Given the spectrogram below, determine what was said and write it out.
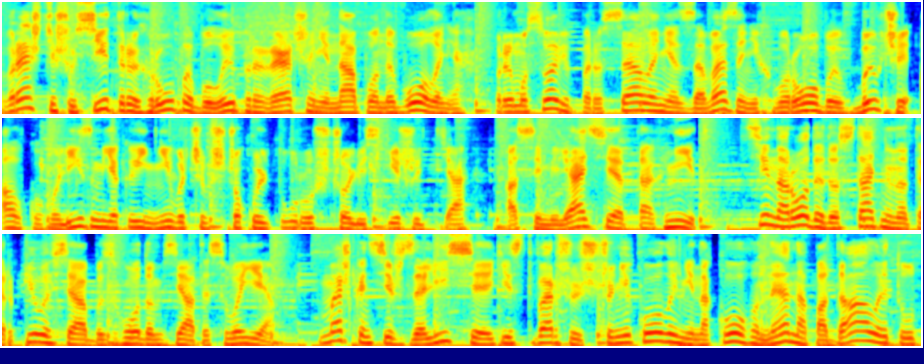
Врешті ж усі три групи були приречені на поневолення, примусові переселення, завезені хвороби, вбивчий алкоголізм, який нівечив що культуру, що людське життя, асиміляція та гніт. Ці народи достатньо натерпілися, аби згодом взяти своє. Мешканці ж Залісся, які стверджують, що ніколи ні на кого не нападали, тут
